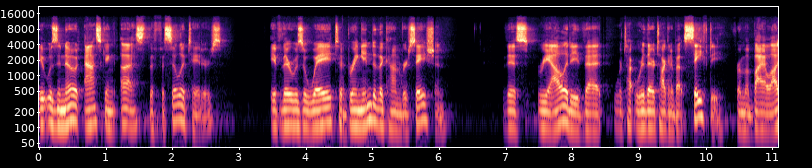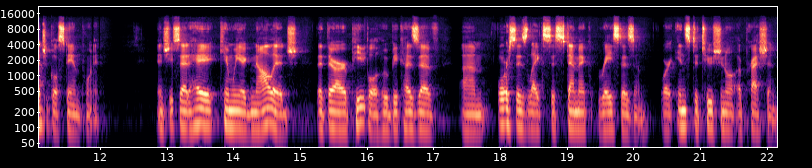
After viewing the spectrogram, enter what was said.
it was a note asking us, the facilitators, if there was a way to bring into the conversation this reality that we're, ta- we're there talking about safety from a biological standpoint. And she said, Hey, can we acknowledge that there are people who, because of um, forces like systemic racism or institutional oppression,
